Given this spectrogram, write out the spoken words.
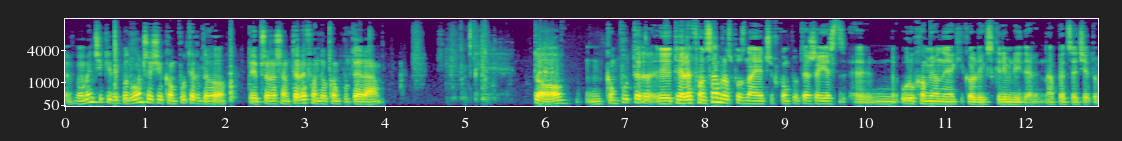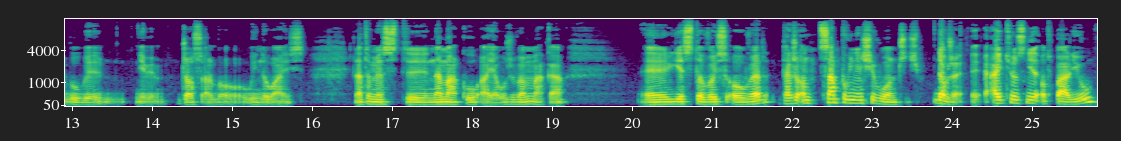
w momencie, kiedy podłączy się komputer do, y, przepraszam, telefon do komputera, to komputer, y, telefon sam rozpoznaje, czy w komputerze jest y, uruchomiony jakikolwiek screen reader. Na PC to byłby, nie wiem, JOS albo Windows. Natomiast y, na Macu, a ja używam Maca, jest to voiceover, także on sam powinien się włączyć. Dobrze, iTunes nie odpalił,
